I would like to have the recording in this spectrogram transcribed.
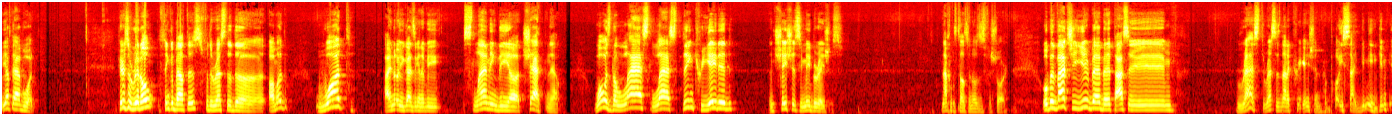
You have to have wood. Here's a riddle. Think about this for the rest of the Amud. What, I know you guys are going to be slamming the uh, chat now. What was the last, last thing created in Sheshis Imei Bereshis? Nachman Seltzer knows this for sure. Ubevachi yirbe pasim. Rest, rest is not a creation. Boy, side, give me, give me.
